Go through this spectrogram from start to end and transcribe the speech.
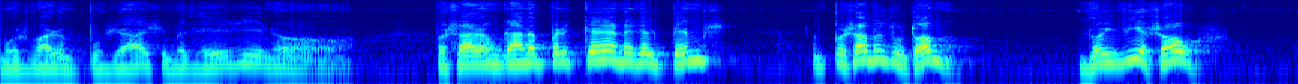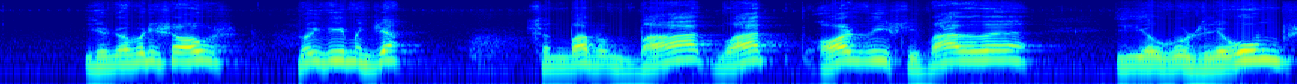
mos varen pujar així mateix i no... Passàrem gana perquè en aquell temps em passava tothom. No hi havia sous. I a no haver-hi sous no hi havia menjar. Semblava blat, blat, ordi, cibada i alguns llegums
